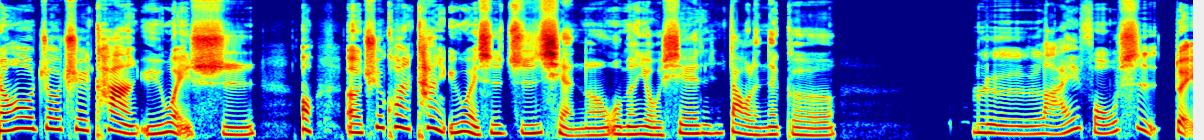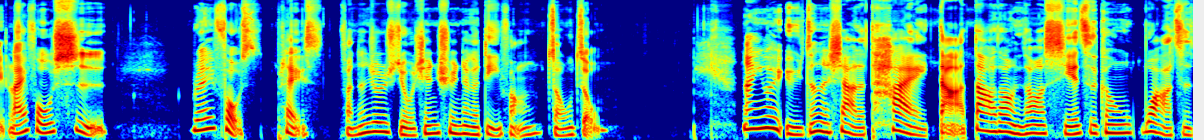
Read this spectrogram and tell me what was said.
然后就去看鱼尾狮。哦，呃，去看看鱼尾狮之前呢，我们有先到了那个来佛寺，对，来佛寺 Raffles Place，反正就是有先去那个地方走走。那因为雨真的下的太大，大到你知道吗？鞋子跟袜子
